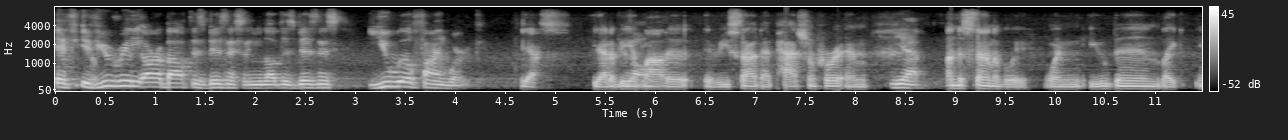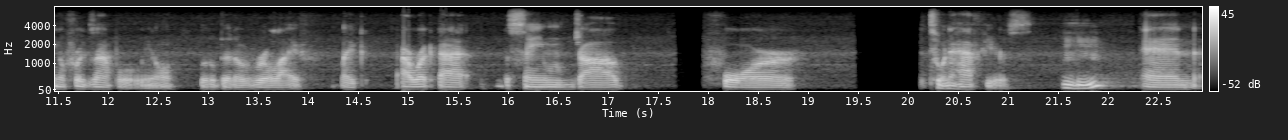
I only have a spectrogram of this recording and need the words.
If if you really are about this business and you love this business, you will find work. Yes. You got to be about it if you still have that passion for it. And Yeah. understandably, when you've been, like, you know, for example, you know, a little bit of real life, like, I worked at the same job for two and a half years. Mm-hmm. And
